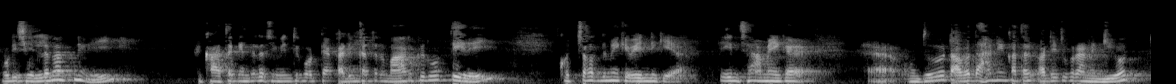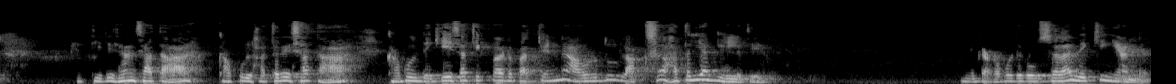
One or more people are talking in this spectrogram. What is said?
පොඩි සෙල්ලමක් නෙවෙයි. කාතක ඉඳලා සිමෙන්ති කොටයක් අඩින් අතට මාරු කරුවොත් තේරෙයි කොච්චරද මේක වෙන්නේ කියලා. ඒ නිසා මේක හොඳට අවධානයෙන් කටයුතු කරන්න ගියොත් තිරිසන් සතා කකුල් හතරේ සතා කකුල් දෙකේ සතෙක් බවටපත් වෙන්න අවුරුදු ලක්ෂ 40ක් ගිහිල්ලා තියෙනවා. මේක කකුල් දෙක උස්සලා දෙකකින් යන්න. ඒ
